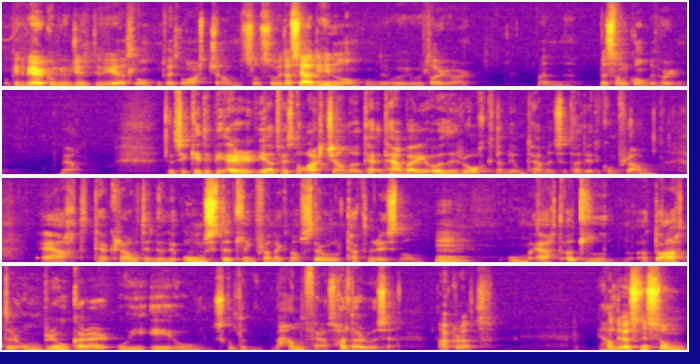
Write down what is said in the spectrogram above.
Och GDPR kom ju gilt i ES London 2018, så, så vi där ser det in London i flera år. Men det som kom det förr. Ja. Det så GDPR ja 2018, det var ju öle råk om termen så att det kom fram at det krav til en nødvendig omstilling fra nekna stål taknerisen om, mm. om at alle dater om brukere i EU skulle handføres helt øvelse. Akkurat. Jag hade ösn som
